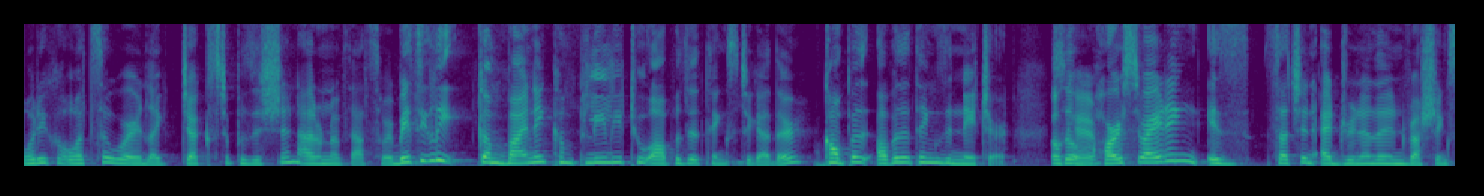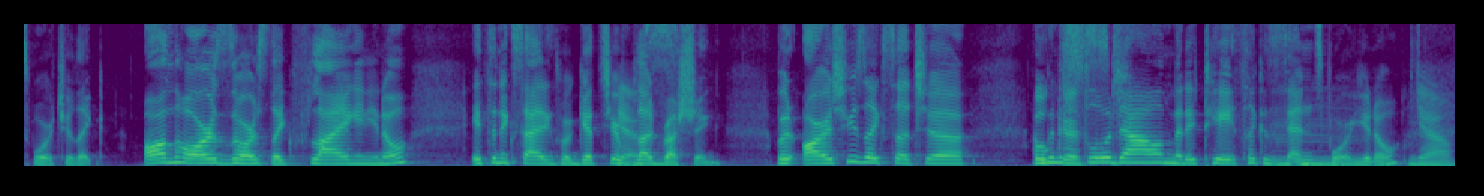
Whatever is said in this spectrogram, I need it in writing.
what do you call what's the word like juxtaposition? I don't know if that's the word. Basically combining completely two opposite things together. Compo- opposite things in nature. Okay. so horse riding is such an adrenaline rushing sport. You're like on the horse the horse like flying and you know it's an exciting sport. Gets your blood rushing. But archery is like such a i'm gonna slow down meditate. It's like a zen mm-hmm. sport you know? Yeah,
